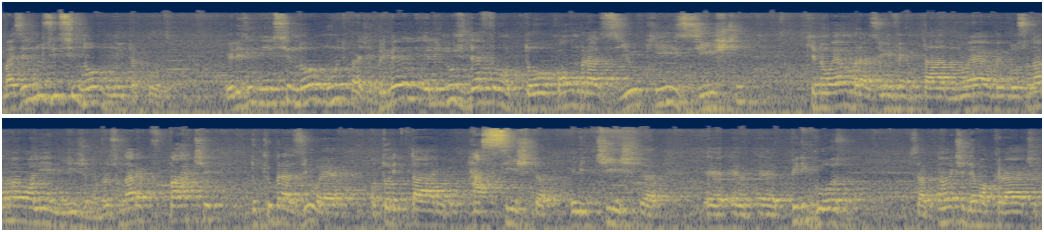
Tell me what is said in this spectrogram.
mas ele nos ensinou muita coisa. Ele ensinou muito para a gente. Primeiro, ele nos defrontou com um Brasil que existe, que não é um Brasil inventado, não é Bolsonaro não é um alienígena. Bolsonaro é parte do que o Brasil é: autoritário, racista, elitista, é, é, é perigoso, sabe? antidemocrático.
